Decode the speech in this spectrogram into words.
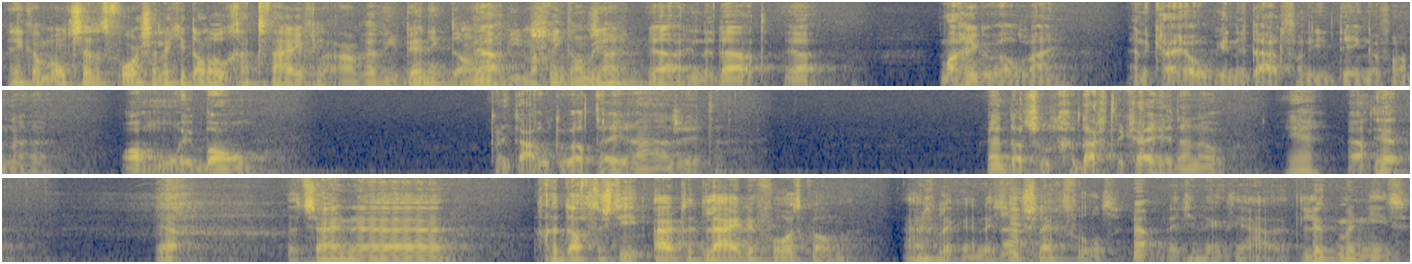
En ik kan me ontzettend voorstellen dat je dan ook gaat twijfelen aan wie ben ik dan, ja, wie mag ik dan zijn. Ja, inderdaad. Ja. Mag ik er wel zijn? En dan krijg je ook inderdaad van die dingen van... Uh, Oh, een mooie boom. Kan ik de auto wel tegenaan zetten. En dat soort gedachten krijg je dan ook. Ja. Ja. ja. ja. Dat zijn uh, gedachten die uit het lijden voortkomen. Eigenlijk, hè? dat je ja. je slecht voelt. Ja. Dat je denkt, ja, het lukt me niet.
